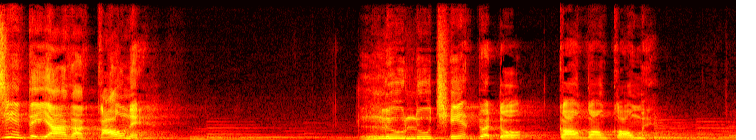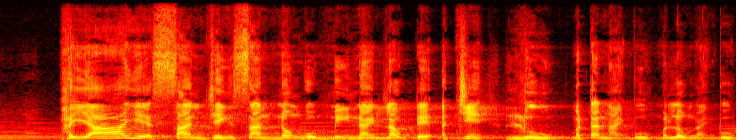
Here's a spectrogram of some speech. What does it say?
ကျင့်တရားကကောင်းတယ်လူလူချင်းအတွက်တော့ကောင်းကောင်းကောင်းမယ် ဖယားရဲ့စံချိန်စံနှုံးကိုမိနိုင်လောက်တဲ့အကျင့်လူမတတ်နိုင်ဘူးမလုံနိုင်ဘူး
